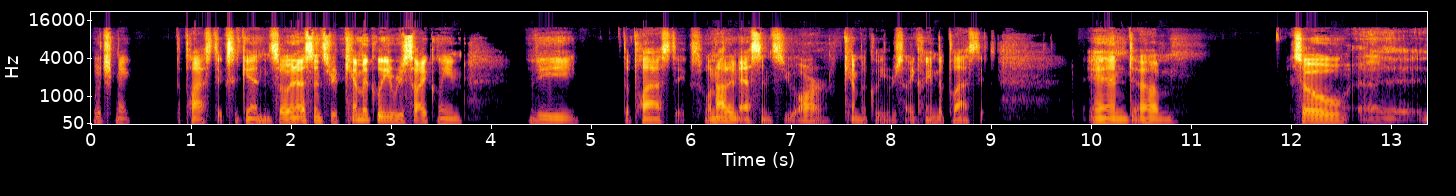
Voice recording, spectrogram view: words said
which make the plastics again. So in essence, you're chemically recycling the the plastics. Well, not in essence, you are chemically recycling the plastics. And um, so, uh,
